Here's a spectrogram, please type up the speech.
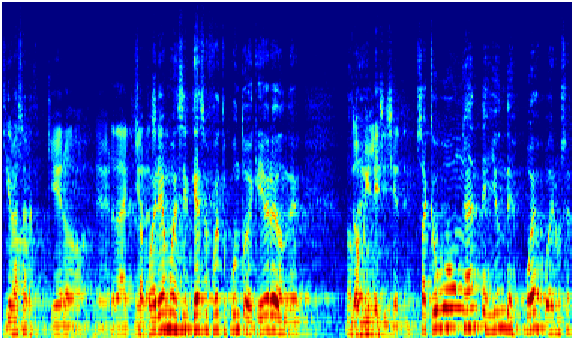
Quiero "No, hacer esto". Quiero, de verdad, O quiero sea, podríamos hacer decir que eso fue tu punto de quiebre donde... donde- 2017. O sea, que hubo un antes y un después, podríamos ser,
